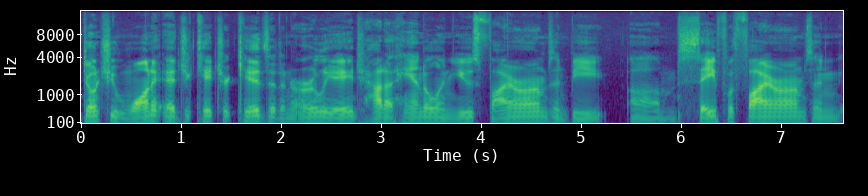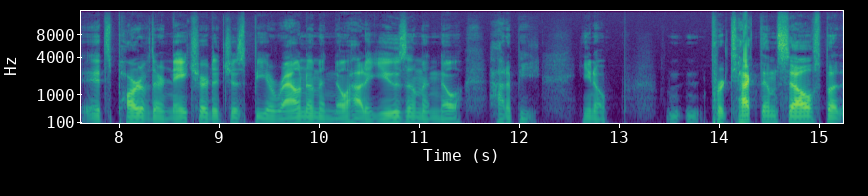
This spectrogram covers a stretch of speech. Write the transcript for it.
don't you want to educate your kids at an early age how to handle and use firearms and be um, safe with firearms? And it's part of their nature to just be around them and know how to use them and know how to be you know protect themselves. But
